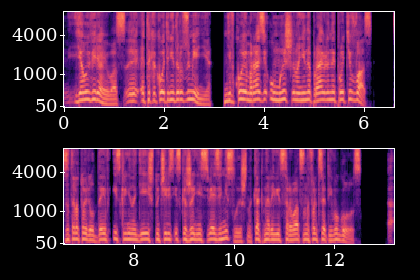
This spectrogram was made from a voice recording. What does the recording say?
я уверяю вас, э, это какое-то недоразумение, ни в коем разе умышленно не направленное против вас», затараторил Дэйв, искренне надеясь, что через искажение связи не слышно, как норовит сорваться на фальцет его голос. «А,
